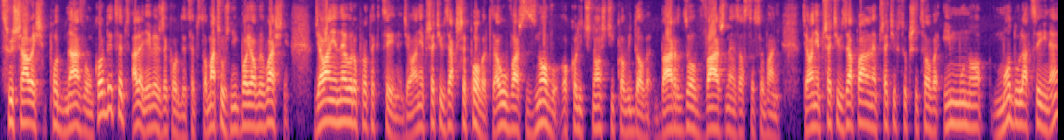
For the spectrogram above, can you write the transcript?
słyszałeś pod nazwą kordyceps, ale nie wiesz, że kordyceps to maczużnik bojowy właśnie. Działanie neuroprotekcyjne, działanie przeciwzakrzepowe, zauważ znowu okoliczności covidowe, bardzo ważne zastosowanie. Działanie przeciwzapalne, przeciwcukrzycowe, immunomodulacyjne,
